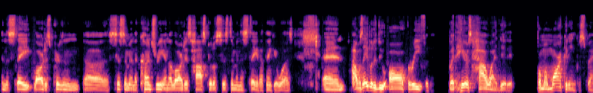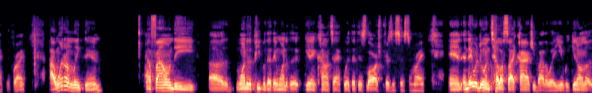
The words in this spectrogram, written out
in the state, largest prison uh, system in the country, and the largest hospital system in the state. I think it was." And I was able to do all three for them. But here's how I did it from a marketing perspective, right? I went on LinkedIn. I found the uh, one of the people that they wanted to get in contact with at this large prison system, right? And and they were doing telepsychiatry, by the way. You would get on a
